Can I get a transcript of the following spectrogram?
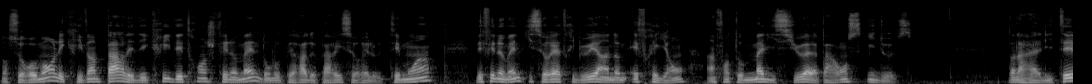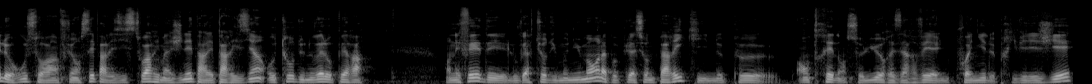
Dans ce roman, l'écrivain parle et décrit d'étranges phénomènes dont l'opéra de Paris serait le témoin, des phénomènes qui seraient attribués à un homme effrayant, un fantôme malicieux à l'apparence hideuse. Dans la réalité, le roux sera influencé par les histoires imaginées par les Parisiens autour du nouvel opéra. En effet, dès l'ouverture du monument, la population de Paris, qui ne peut entrer dans ce lieu réservé à une poignée de privilégiés,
